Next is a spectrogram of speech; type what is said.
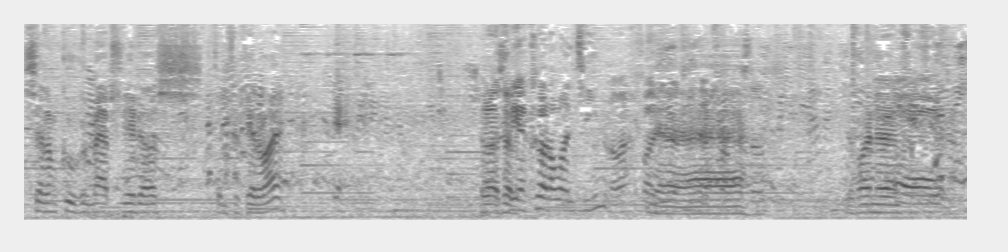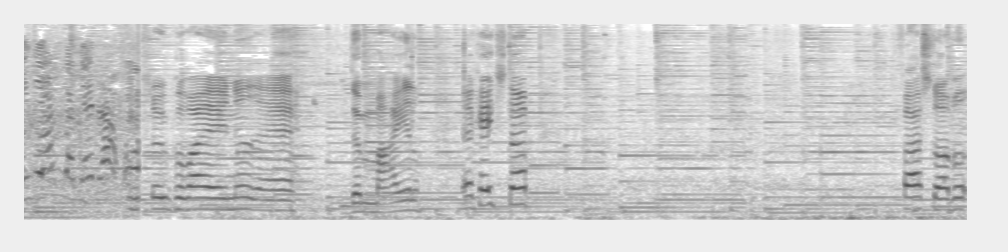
Selvom Google Maps virkede også den forkerte vej. Ja. Så er altså, Vi har kørt over en time, eller hvad? For at Ja. til det sted. det var en øh, forkert. Så er vi på vej ned af The Mile. Jeg kan ikke stoppe. Far er stoppet.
